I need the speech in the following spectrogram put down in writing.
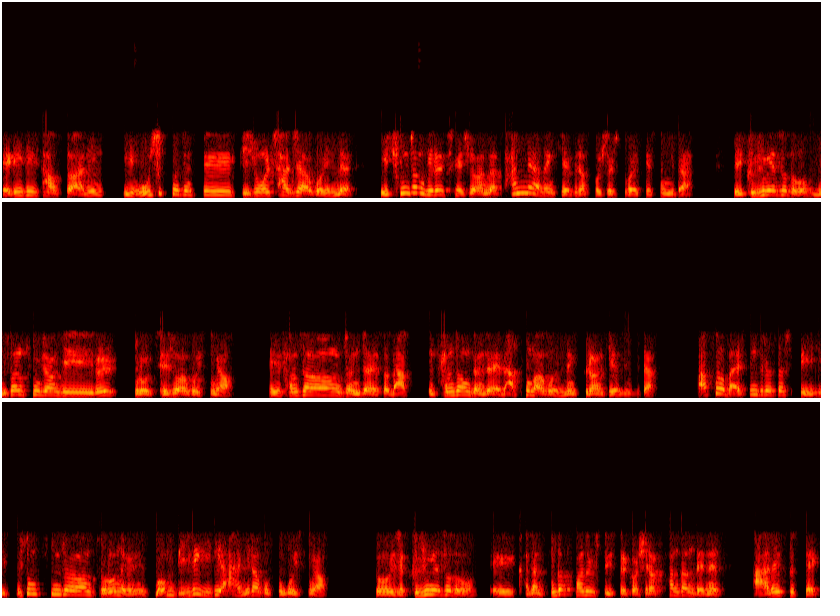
LED 사업도 아닌 이 50% 비중을 차지하고 있는 이 충전기를 제조하며 판매하는 기업이라 보실 수가 있겠습니다. 이 그중에서도 무선 충전기를 주로 제조하고 있으며 이 삼성전자에서 납, 삼성전자에 납품하고 있는 그런 기업입니다. 앞서 말씀드렸다시피 무선 충전 도로는 먼 미래 일이 아니라고 보고 있으며 또 이제 그 중에서도 가장 부각받을 수 있을 것이라 판단되는 RF텍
